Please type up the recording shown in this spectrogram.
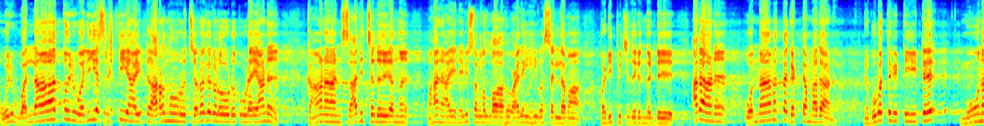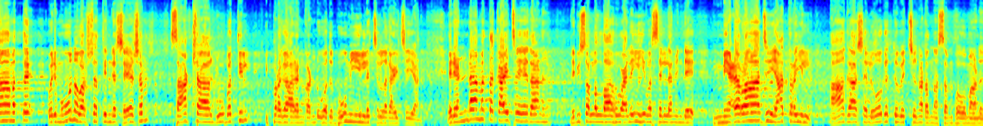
ഒരു വല്ലാത്തൊരു വലിയ സൃഷ്ടിയായിട്ട് അറുന്നൂറ് ചിറകുകളോടുകൂടെയാണ് കാണാൻ സാധിച്ചത് എന്ന് മഹാനായ നബി സല്ലാഹു അലൈഹി വസല്ലമ പഠിപ്പിച്ചു തരുന്നുണ്ട്. അതാണ് ഒന്നാമത്തെ ഘട്ടം അതാണ് നുപുവത്ത് കിട്ടിയിട്ട് മൂന്നാമത്തെ ഒരു മൂന്ന് വർഷത്തിന്റെ ശേഷം സാക്ഷാൽ രൂപത്തിൽ ഇപ്രകാരം കണ്ടു അത് ഭൂമിയിൽ വെച്ചുള്ള കാഴ്ചയാണ് രണ്ടാമത്തെ കാഴ്ച ഏതാണ് നബി സല്ലല്ലാഹു അലൈഹി വസല്ലമിന്റെ മെഹറാജ് യാത്രയിൽ ആകാശ ലോകത്ത് വെച്ച് നടന്ന സംഭവമാണ്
